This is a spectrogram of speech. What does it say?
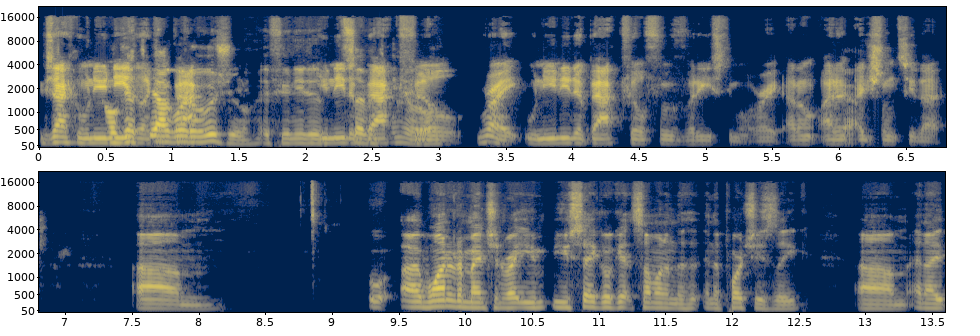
exactly when you need like Thiago back, if you need a you need a backfill right when you need a backfill for Verissimo right. I don't I, yeah. I just don't see that. Um, I wanted to mention right. You you say go get someone in the in the Portuguese league. Um, and I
